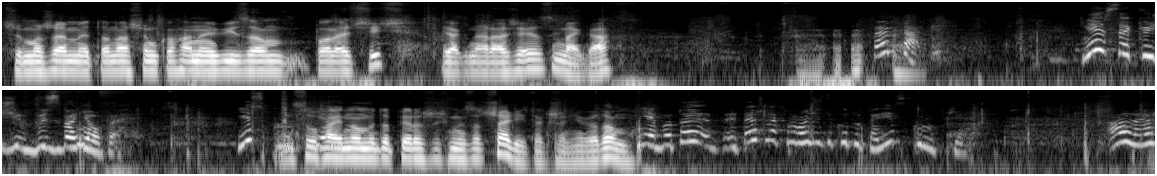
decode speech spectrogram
Czy możemy to naszym kochanym widzom polecić? Jak na razie jest mega. Powiem tak. Nie jest to jakieś wyzwaniowe. Jest krótkie. No, słuchaj, no my dopiero żeśmy zaczęli, także nie wiadomo. Nie, bo to też szlak prowadzi tylko tutaj. Jest krótkie. Ale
